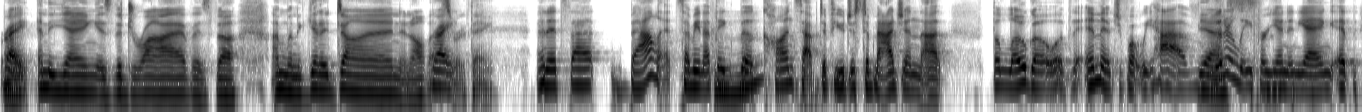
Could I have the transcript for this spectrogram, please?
right? Right. And the yang is the drive, is the I'm going to get it done, and all that Right. sort of thing. And it's that balance. I mean, I think the Mhm. concept, if you just imagine that the logo of the image of what we have, Yes. literally for yin and yang, it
